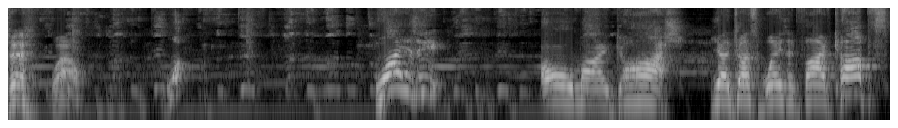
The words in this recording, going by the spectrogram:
wow. What? Why is he? Oh my gosh. You just wasted five cups?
